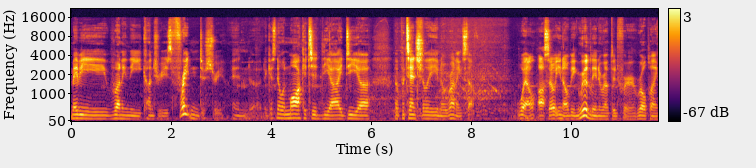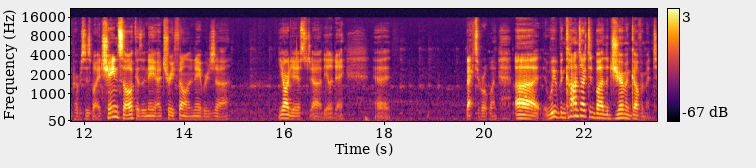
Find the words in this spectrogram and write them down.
maybe running the country's freight industry, and uh, I guess no one marketed the idea of potentially, you know, running stuff. Well, also, you know, being rudely interrupted for role playing purposes by a chainsaw because a, na- a tree fell in a neighbor's uh, yard yesterday, uh, the other day. Uh, back to role playing. Uh, we've been contacted by the German government.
